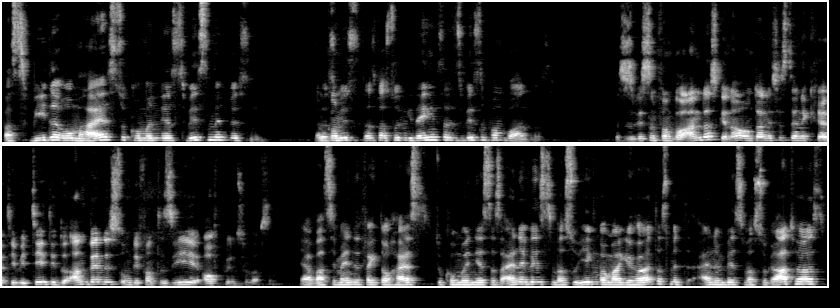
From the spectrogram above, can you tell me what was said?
Was wiederum heißt, du kombinierst Wissen mit Wissen. Das, Wissen, das was du im Gedächtnis hast, ist Wissen von woanders. Das ist Wissen von woanders, genau, und dann ist es deine Kreativität, die du anwendest, um die Fantasie aufblühen zu lassen. Ja, was im Endeffekt auch heißt, du kombinierst das eine Wissen, was du irgendwann mal gehört hast, mit einem Wissen, was du gerade hörst.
